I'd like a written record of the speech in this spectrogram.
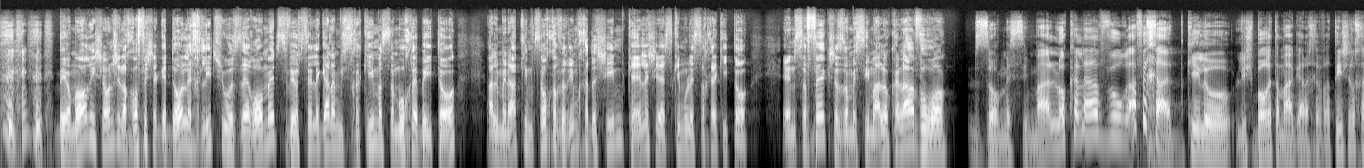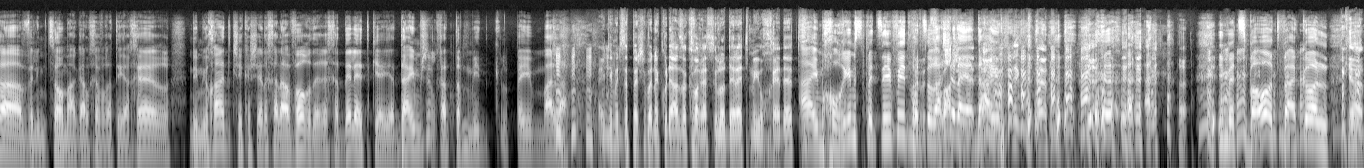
ביומו הראשון של החופש הגדול החליט שהוא אוזר אומץ ויוצא לגן המשחקים הסמוך לביתו, על מנת למצוא חברים חדשים, כאלה שיסכימו לשחק איתו. אין ספק שזו משימה לא קלה עבורו. זו משימה לא קלה עבור אף אחד. כאילו, לשבור את המעגל החברתי שלך ולמצוא מעגל חברתי אחר, במיוחד כשקשה לך לעבור דרך הדלת, כי הידיים שלך תמיד כלפי מעלה. הייתי מצפה שבנקודה הזו כבר יעשו לו דלת מיוחדת. אה, עם חורים ספציפית בצורה של הידיים, עם אצבעות והכל. כן.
